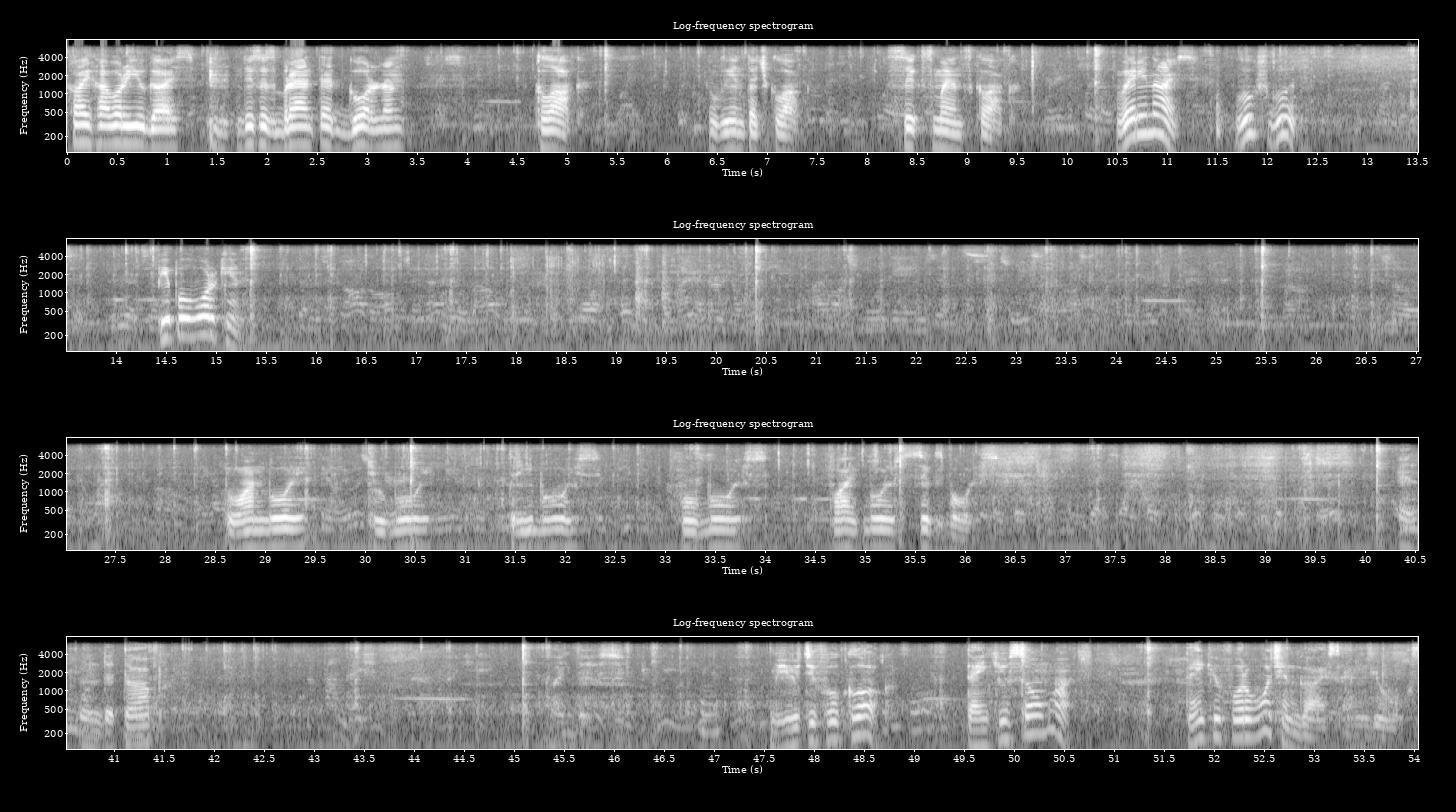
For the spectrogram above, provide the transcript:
Hi, how are you guys? this is branded Gordon clock. Vintage clock. Six man's clock. Very nice. Looks good. People working. One boy, two boy, three boys, four boys, five boys, six boys. And on the top, like this. Beautiful clock. Thank you so much. Thank you for watching guys and girls.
